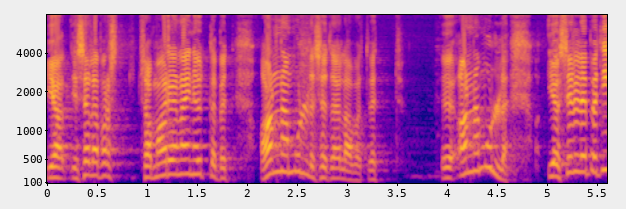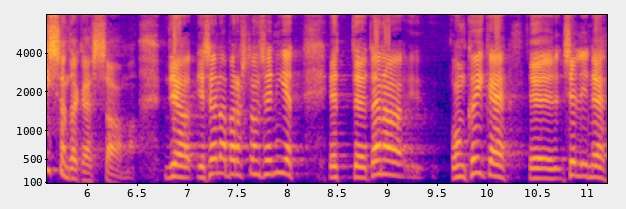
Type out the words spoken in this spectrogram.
Ja, ja sellepärast Samaria naine ütleb, et anna mulle seda elavat vett. Anna mulle. Ja selle pead issanda käest saama. ja, ja sellepärast on see nii, et, et täna on kõige selline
